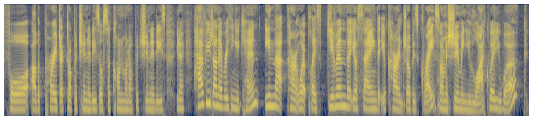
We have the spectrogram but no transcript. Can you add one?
for other project opportunities or secondment opportunities? You know, have you done everything you can in that current workplace, given that you're saying that your current job is great? So I'm assuming you like where you work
